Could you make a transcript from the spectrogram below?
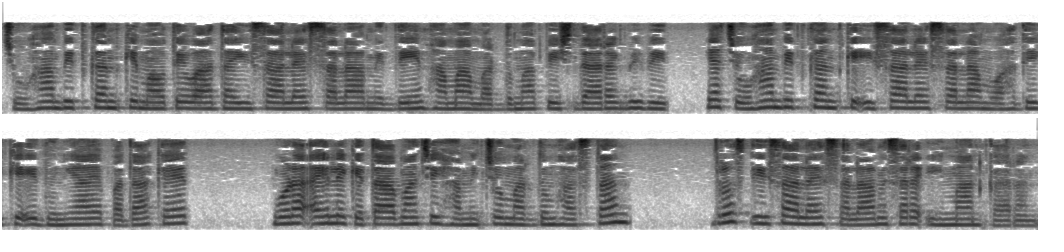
چوہاں بیتکند کے موت وعدہ عیسیٰ علیہ السلام دیم ہما مردما پیش دارک بھی بیت۔ یا چوہاں بیتکند کے عیسیٰ علیہ السلام وحدی کے ای دنیا پدا قید۔ گوڑا اہل کتاباں چے ہمیچو مردم ہستند۔ درست عیسیٰ علیہ السلام سرا ایمان کارند۔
